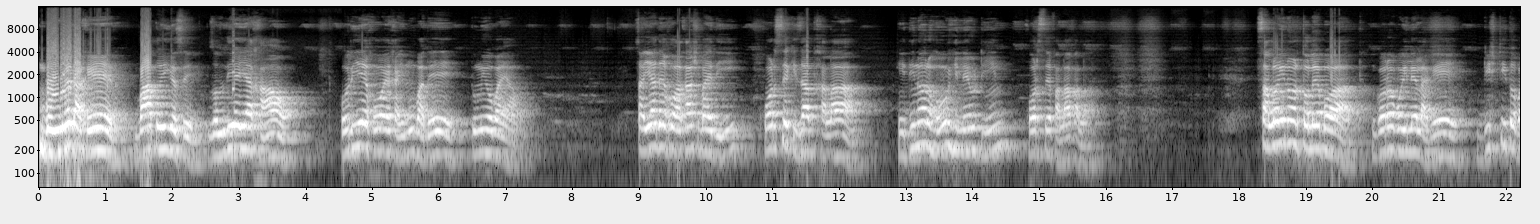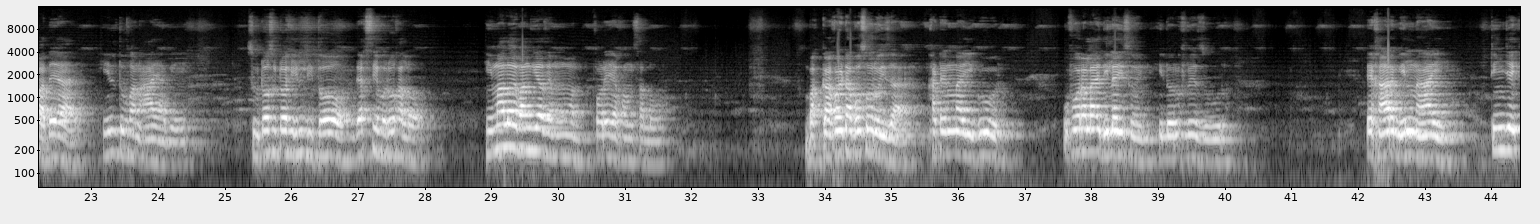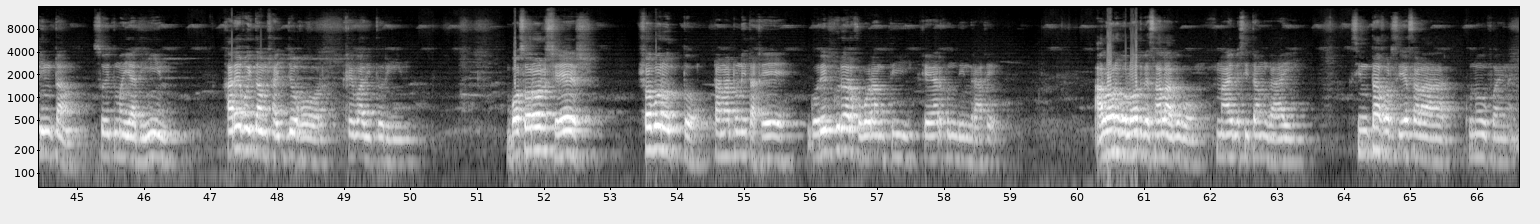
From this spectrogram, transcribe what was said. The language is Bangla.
বউয়ে ডাকের বাত হয়ে গেছে, জলদি আইয়া খাও। হরিয়ে কয় খাইমু বাদে, তুমিও বায়াও চাইয়া দেখো আকাশ বাইদি করছে কি জাত খালা? সিদিনৰ হৌ হিলেও টিন করছে ফালা ফালা। চালইনৰ তলে বোৱাত, গৰ বইলে লাগে বৃষ্টি তো বাদে আয় হিল তুফান আয় আগে। ছোট ছোট হিল দিত, দেখছি সৰু খালো। হিমালয় ভাঙ্গিয়া যেমন পড়ে এখন চালো। বাক্কা কয়টা বছর হই যায়, খাটেন নাই গুড় উপরালায় দিলাইছইন হিলোর উপরে জোর এখার মিল নাই, টিন যে কিনতাম, চৈত মাইয়া দিন। খারে কইতাম সাহায্য কর খেবা দিত ঋণ বছরের শেষ সবর উত্তর টানাটুনি তাকে গরিব গুড়ার খবর আনতি খেয়ার কোন দিন রাখে আলোর বলদ বেচা লাগব, নাই বেচিতাম গাই। চিন্তা করছি এছাড়া আর কোনো উপায় নাই।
